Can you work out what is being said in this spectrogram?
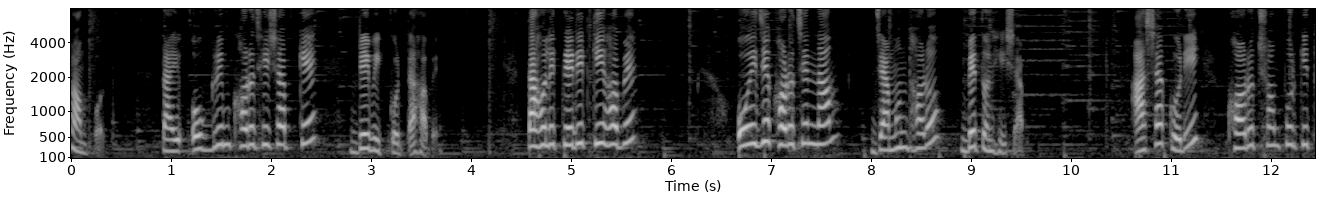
সম্পদ। তাই অগ্রিম খরচ হিসাবকে ডেবিট করতে হবে। তাহলে ক্রেডিট কি হবে? ওই যে খরচের নাম, যেমন ধরো বেতন হিসাব। আশা করি খরচ সম্পর্কিত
